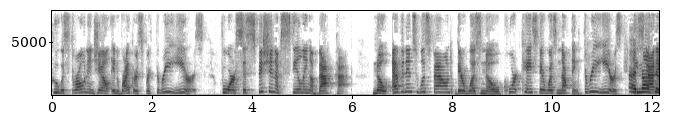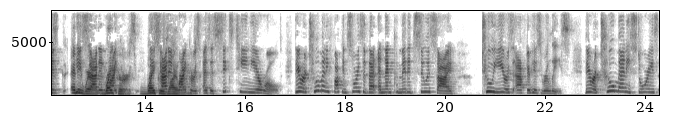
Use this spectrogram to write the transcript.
who was thrown in jail in Rikers for three years for suspicion of stealing a backpack. No evidence was found. There was no court case. There was nothing. Three years. And he not just in, anywhere. He sat in Rikers. Rikers, Rikers he sat in Rikers as a 16 year old. There are too many fucking stories of that and then committed suicide two years after his release. There are too many stories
